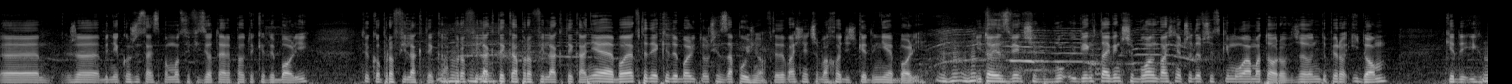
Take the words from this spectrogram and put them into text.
e, żeby nie korzystać z pomocy fizjoterapeuty, kiedy boli, tylko profilaktyka. Mhm, Profilaktyka, profilaktyka, nie, bo jak wtedy, kiedy boli, to już jest za późno. Wtedy właśnie trzeba chodzić, kiedy nie boli. Mhm, mhm. I to jest większy, wiek- największy błąd właśnie przede wszystkim u amatorów, że oni dopiero idą, kiedy ich No,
